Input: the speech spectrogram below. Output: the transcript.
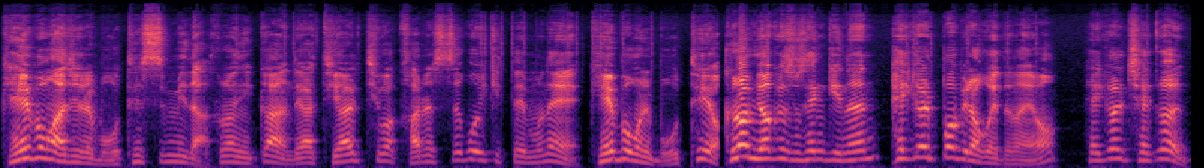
개봉하지를 못했습니다. 그러니까 내가 DRT와 갈을 쓰고 있기 때문에 개봉을 못해요. 그럼 여기서 생기는 해결법이라고 해야 되나요? 해결책은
